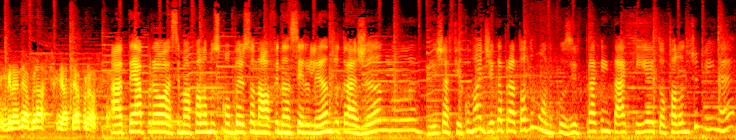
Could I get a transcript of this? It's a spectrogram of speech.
Um grande abraço e até a próxima. Até a próxima. Falamos com o personal financeiro Leandro Trajano e já fica uma dica para todo mundo, inclusive para quem está aqui. Eu estou falando de mim, né?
